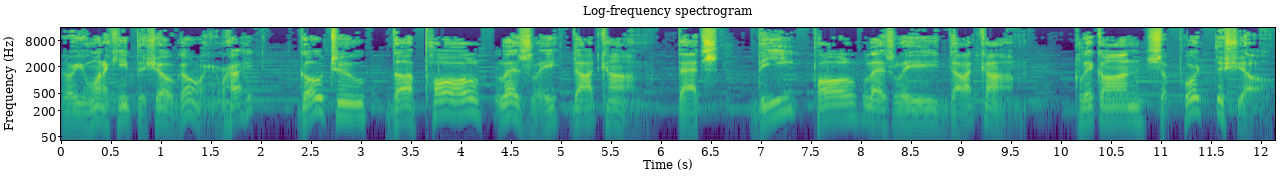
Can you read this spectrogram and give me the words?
So you want to keep the show going, right? Go to thepaulleslie.com. That's thepaulleslie.com. Click on Support the Show.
